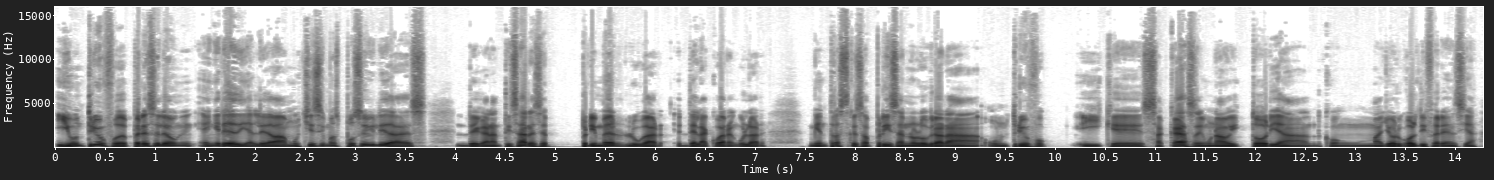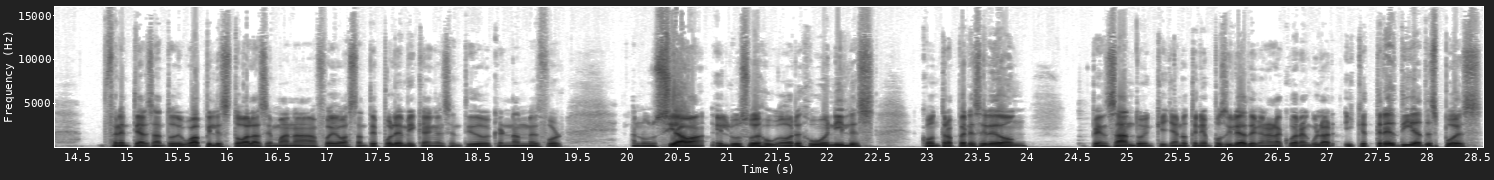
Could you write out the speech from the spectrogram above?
y un triunfo de Pérez Celedón en Heredia le daba muchísimas posibilidades de garantizar ese primer lugar de la cuadrangular, mientras que Saprissa no lograra un triunfo y que sacase una victoria con mayor gol diferencia frente al Santos de Guapiles. Toda la semana fue bastante polémica en el sentido de que Hernán Medford anunciaba el uso de jugadores juveniles contra Pérez Celedón pensando en que ya no tenía posibilidad de ganar la cuadrangular y que tres días después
